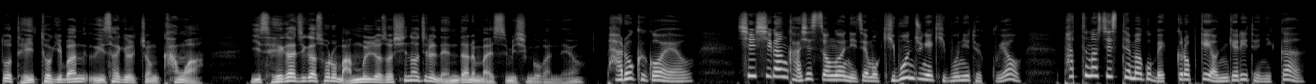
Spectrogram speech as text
또 데이터 기반 의사결정 강화. 이 세 가지가 서로 맞물려서 시너지를 낸다는 말씀이신 것 같네요. 바로 그거예요. 실시간 가시성은 이제 뭐 기본 중에 기본이 됐고요. 파트너 시스템하고 매끄럽게 연결이 되니까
